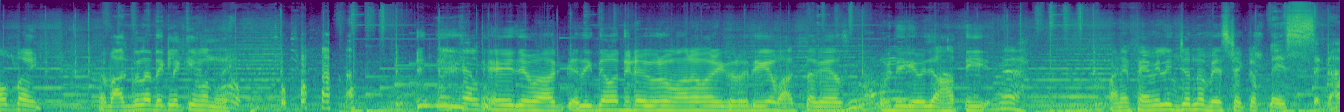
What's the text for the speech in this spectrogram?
ও ভাই বাঘগুলা দেখলে কি মনে হয়? এই যে বাঘ এদিক দিয়ে আবার দুইটা গরু মারামারি করে ওইদিকে বাঘ তাকে আছে। ওইদিকে ওই যে হাতি। মানে ফ্যামিলির জন্য বেস্ট একটা প্লেস এটা।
